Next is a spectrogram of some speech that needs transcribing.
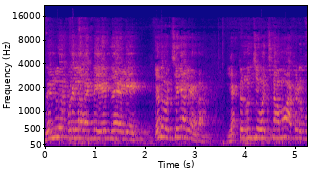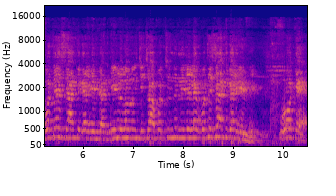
బెంగళూరుకు వెళ్ళాలంటే ఏం చేయాలి? ఏదో ఒకటి చేయాలి కదా. ఎక్కడి నుంచి వచ్చినామో అక్కడికి పోతే శాంతి కలిగింది. ఆ నీళ్ళలో నుంచి చేప వచ్చింది నీళ్ళు లేకపోతే శాంతి కలిగింది. ఓకే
